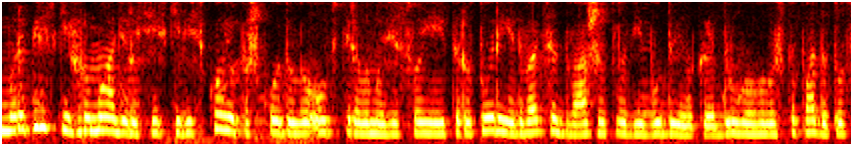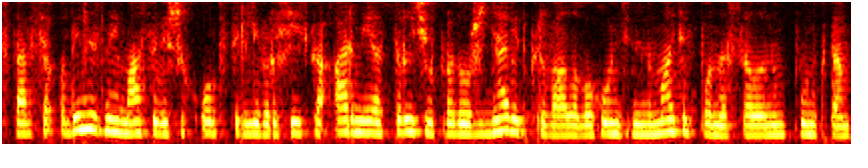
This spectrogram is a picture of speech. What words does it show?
Миропільській громаді російські військові пошкодили обстрілами зі своєї території 22 житлові будинки. 2 листопада тут стався один із наймасовіших обстрілів. Російська армія тричі впродовж дня відкривала вогонь з мінометів по населеним пунктам.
